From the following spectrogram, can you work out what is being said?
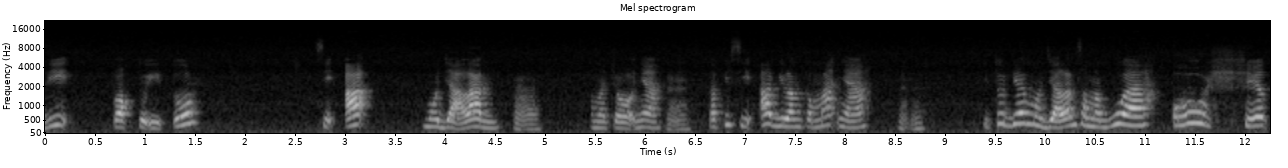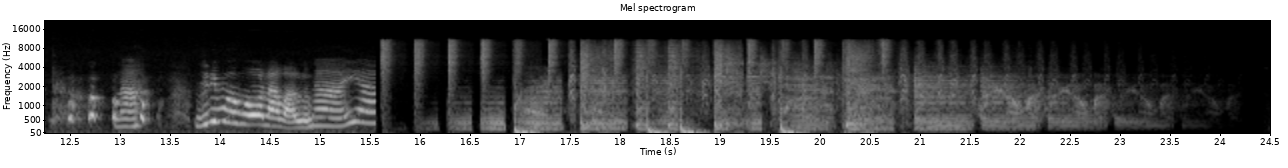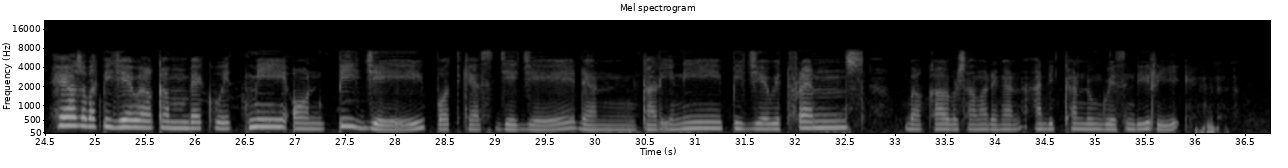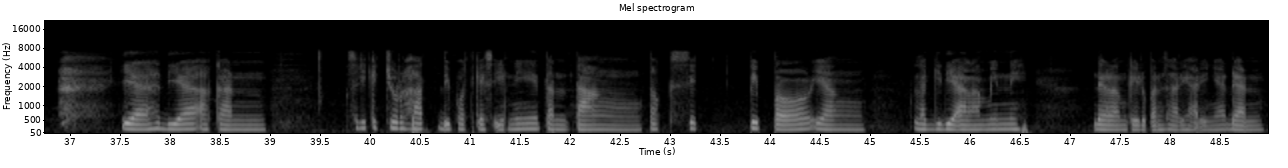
jadi waktu itu si A mau jalan Heeh, sama cowoknya. Heeh, tapi si A bilang ke maknya heeh. itu dia mau jalan sama gua. Oh shit. Nah. Jadi bawa nama lu. Nah iya Hey Sobat PJ, welcome back with me on PJ Podcast JJ Dan kali ini PJ with Friends bakal bersama dengan adik kandung gue sendiri. Ya, dia akan sedikit curhat di podcast ini tentang toxic people yang lagi dia alamin nih dalam kehidupan sehari-harinya. Dan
